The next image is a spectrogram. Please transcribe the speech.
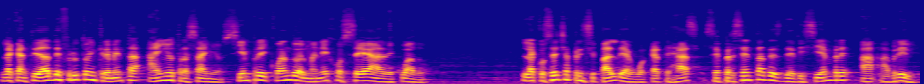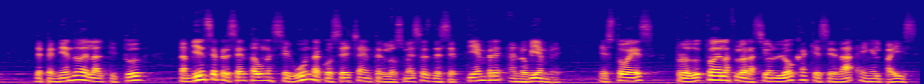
La cantidad de fruto incrementa año tras año, siempre y cuando el manejo sea adecuado. La cosecha principal de aguacate Hass se presenta desde diciembre a abril Dependiendo de la altitud, también se presenta una segunda cosecha entre los meses de septiembre a noviembre, esto es, producto de la floración loca que se da en el país,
